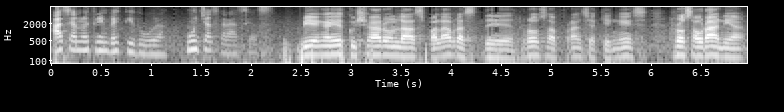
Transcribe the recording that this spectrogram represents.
hacia nuestra investidura. Muchas gracias. Bien, ahí escucharon las palabras de Rosa Francia, quien es Rosa Urania,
